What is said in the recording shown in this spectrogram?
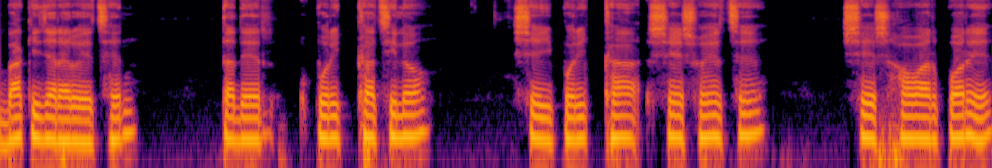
বাকি যারা রয়েছেন, তাদের পরীক্ষা ছিল। সেই পরীক্ষা শেষ হয়েছে। শেষ হওয়ার পরে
